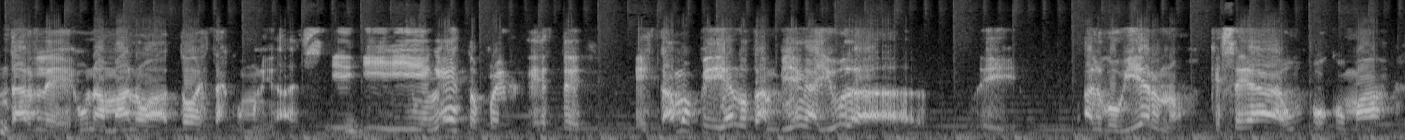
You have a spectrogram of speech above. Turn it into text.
darle una mano a todas estas comunidades. Y, en esto, pues, este, estamos pidiendo también ayuda al gobierno, que sea un poco más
